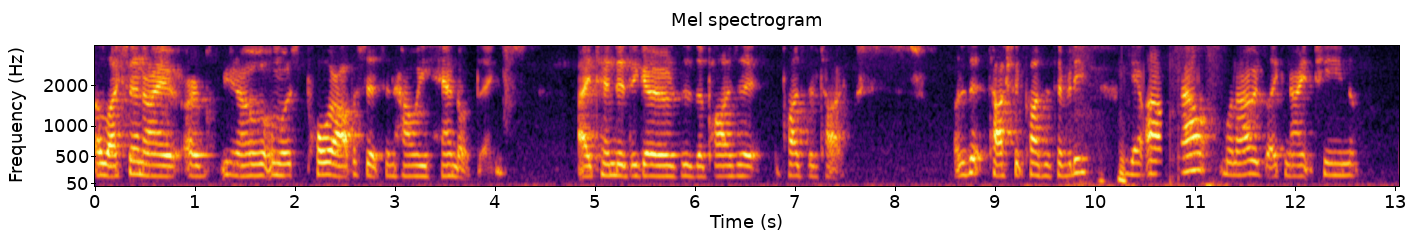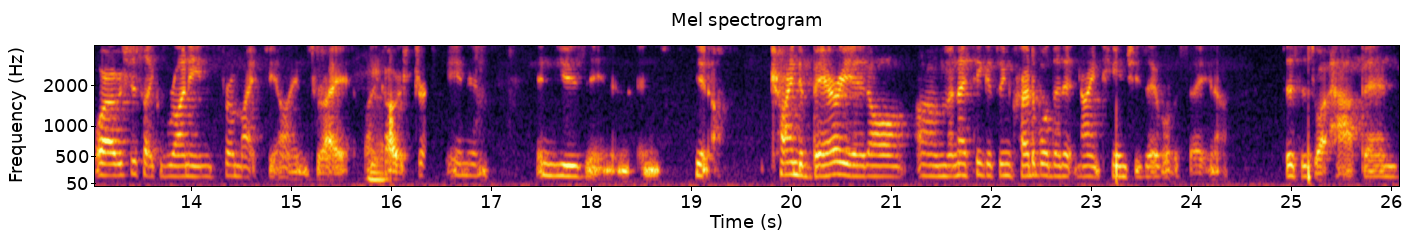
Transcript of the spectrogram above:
Alexa and I are, you know, almost polar opposites in how we handle things. I tended to go to the positive, positive tox, what is it, toxic positivity Yeah. um, route when I was like 19, where I was just like running from my feelings, right? Like Yeah. I was drinking and, and using and, and, you know, trying to bury it all. Um, and I think it's incredible that at 19 she's able to say, you know, this is what happened.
